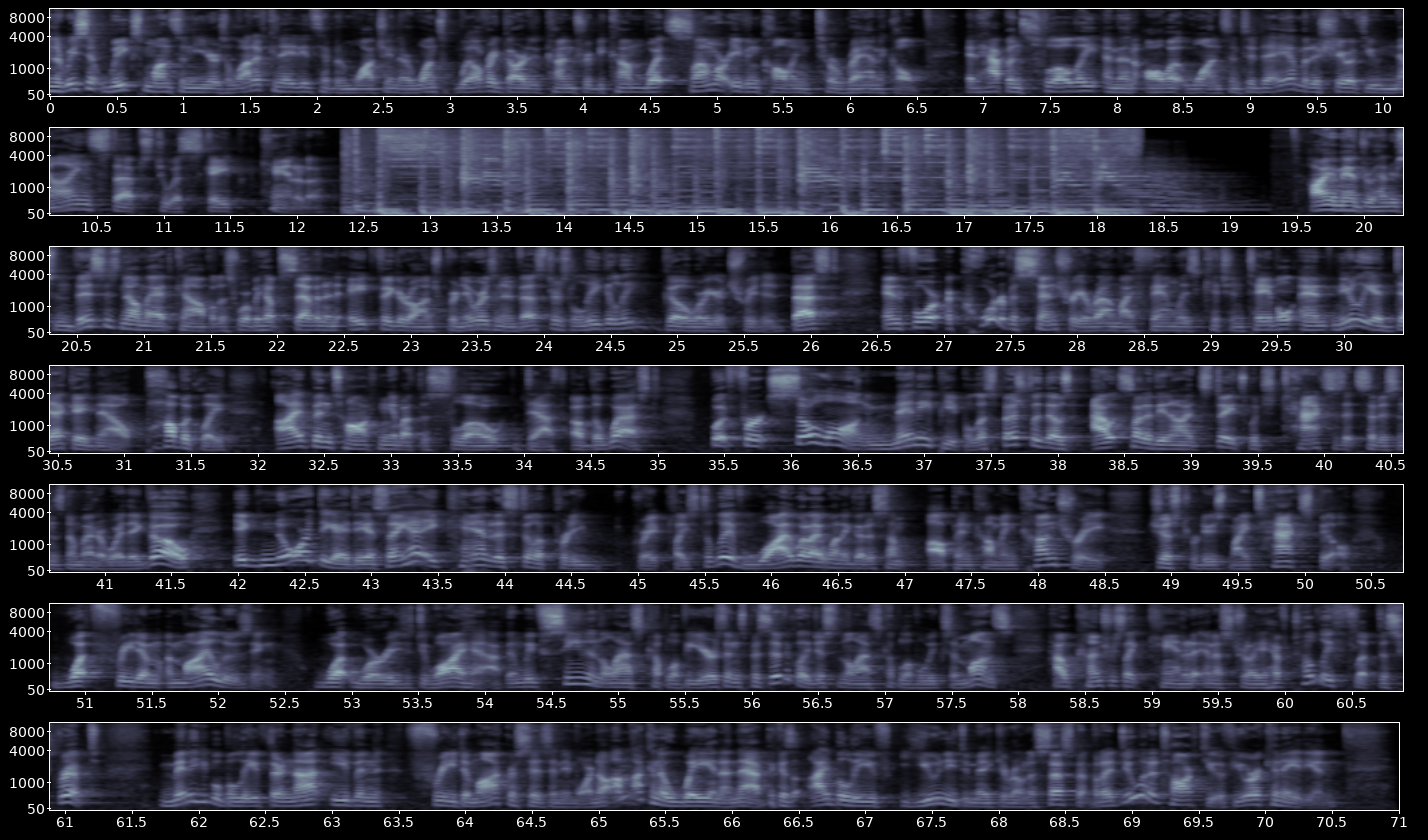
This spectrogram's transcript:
In the recent weeks, months, and years, a lot of Canadians have been watching their once well regarded country become what some are even calling tyrannical. It happens slowly and then all at once. And today I'm going to share with you nine steps to escape Canada. Hi, I'm Andrew Henderson. This is Nomad Capitalist, where we help seven and eight figure entrepreneurs and investors legally go where you're treated best. And for a quarter of a century around my family's kitchen table, and nearly a decade now publicly, I've been talking about the slow death of the West. But for so long, many people, especially those outside of the United States, which taxes its citizens no matter where they go, ignored the idea, saying, hey, Canada's still a pretty great place to live. Why would I want to go to some up and coming country? just to reduce my tax bill? What freedom am I losing? What worries do I have? And we've seen in the last couple of years, and specifically just in the last couple of weeks and months, how countries like Canada and Australia have totally flipped the script. Many people believe they're not even free democracies anymore. Now, I'm not going to weigh in on that because I believe you need to make your own assessment. But I do want to talk to you, if you're a Canadian,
